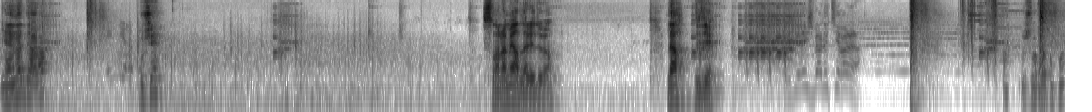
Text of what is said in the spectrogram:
Il y a un autre derrière. Touché. Sont dans la merde là, les deux. Hein. Là, Didier. Je vois pas ton point.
